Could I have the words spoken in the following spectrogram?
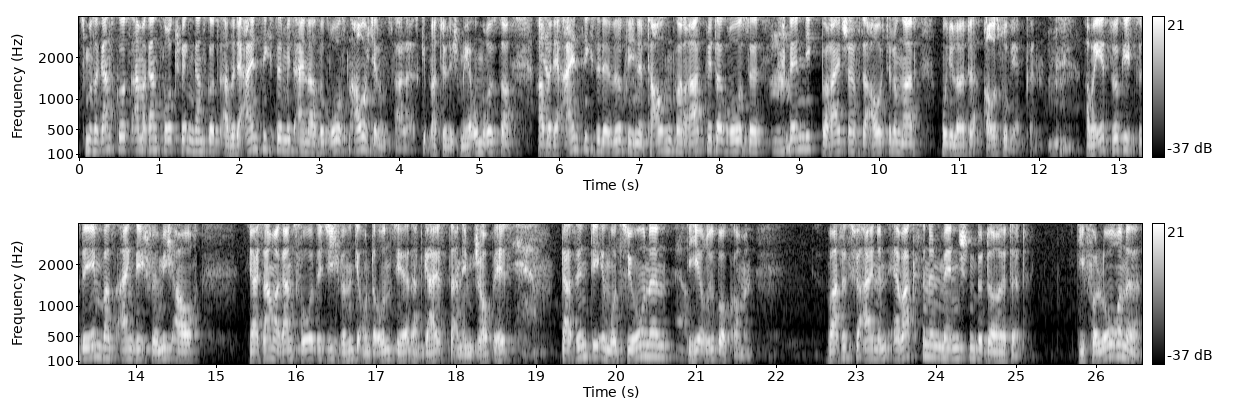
Ich muss da ganz kurz einmal ganz zurückschwenken, ganz kurz. Also der einzigste mit einer so großen Ausstellungshalle. Es gibt natürlich mehr Umrüster, aber ja. der einzigste, der wirklich eine 1000 Quadratmeter große, mhm. ständig bereitschafte Ausstellung hat, wo die Leute ausprobieren können. Mhm. Aber jetzt wirklich zu dem, was eigentlich für mich auch ja, ich sage mal ganz vorsichtig, wir sind ja unter uns hier, das Geilste an dem Job ist, das sind die Emotionen, die hier rüberkommen. Was es für einen erwachsenen Menschen bedeutet, die verlorene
